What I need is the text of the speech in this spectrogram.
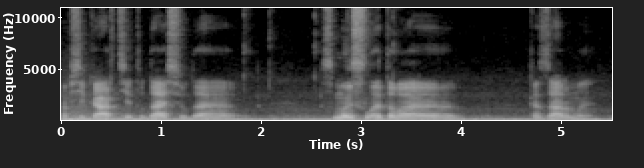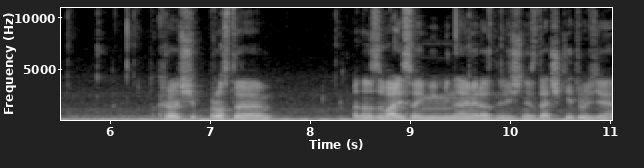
По всей карте, туда-сюда. Смысл этого казармы. Короче, просто называли своими именами различные значки, друзья.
